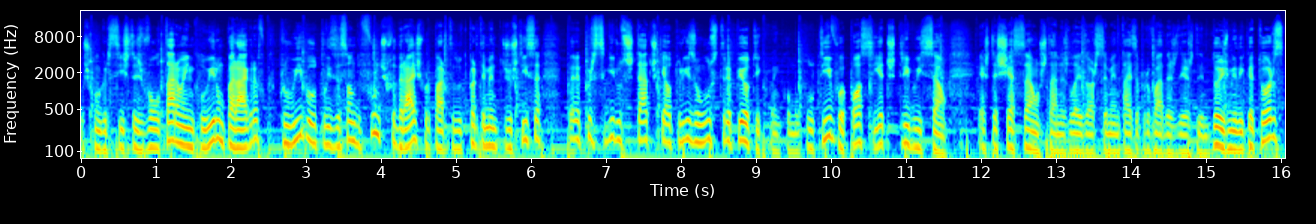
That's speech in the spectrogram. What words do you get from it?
os congressistas voltaram a incluir um parágrafo que proíbe a utilização de fundos federais por parte do Departamento de Justiça para perseguir os estados que autorizam o uso terapêutico, bem como o cultivo, a posse e a distribuição. Esta exceção está nas leis orçamentais aprovadas desde 2014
